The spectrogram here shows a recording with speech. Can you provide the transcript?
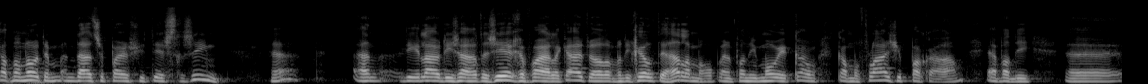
Had nog nooit een, Duitse parachutist gezien. En die lui die zagen er zeer gevaarlijk uit. We hadden van die grote helmen op en van die mooie cam- camouflagepakken aan. En van die eh, eh,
